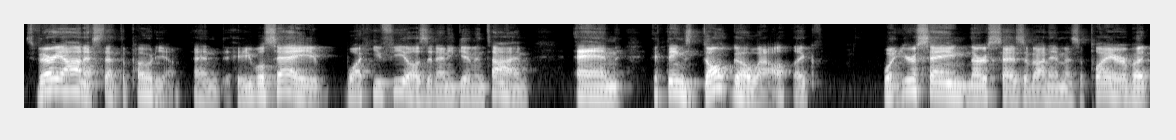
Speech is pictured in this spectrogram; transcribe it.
he's very honest at the podium and he will say what he feels at any given time. And if things don't go well, like what you're saying, Nurse says about him as a player, but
